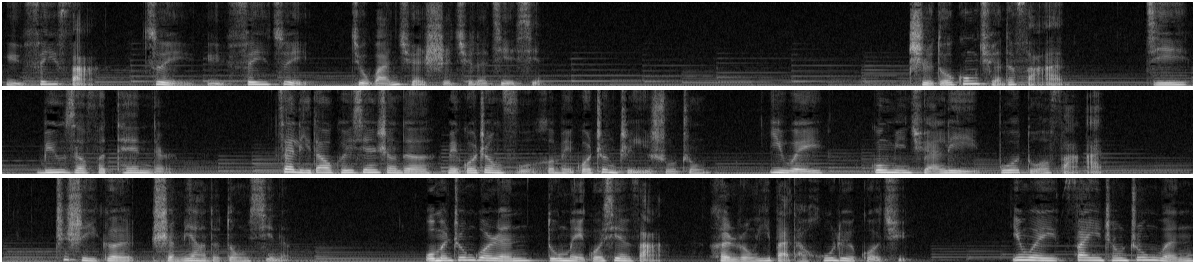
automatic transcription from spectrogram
与非法，罪与非罪就完全失去了界限。褫夺公权的法案，即 Bills of Attender 在李道奎先生的《美国政府和美国政治》一书中，译为《公民权利剥夺法案》。这是一个什么样的东西呢？我们中国人读美国宪法很容易把它忽略过去，因为翻译成中文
